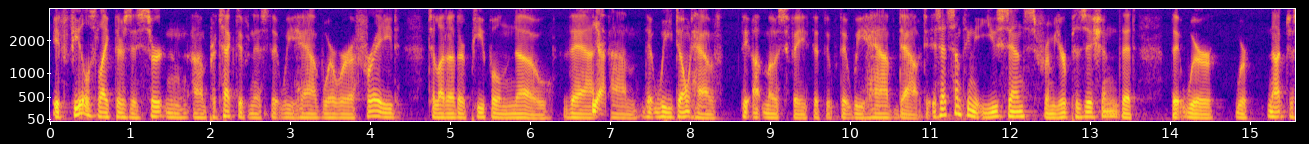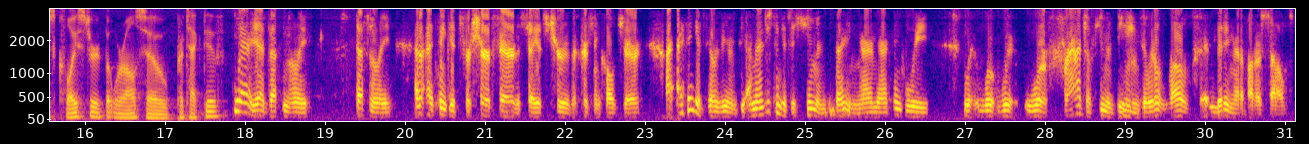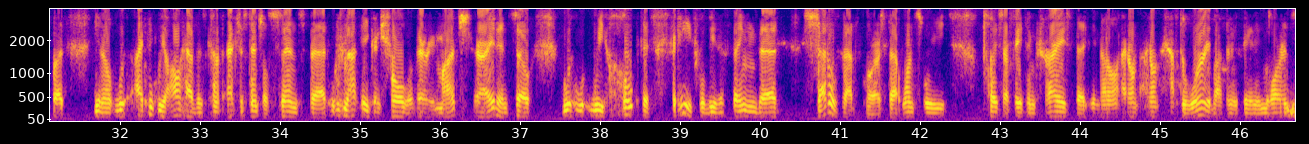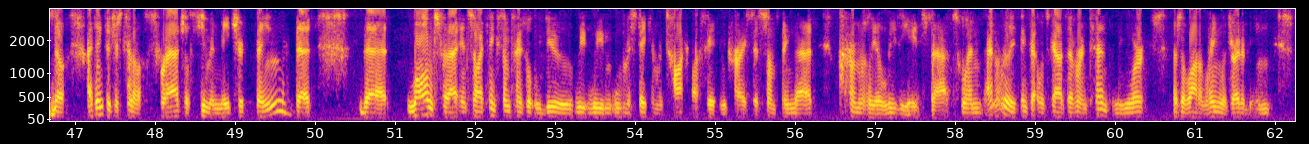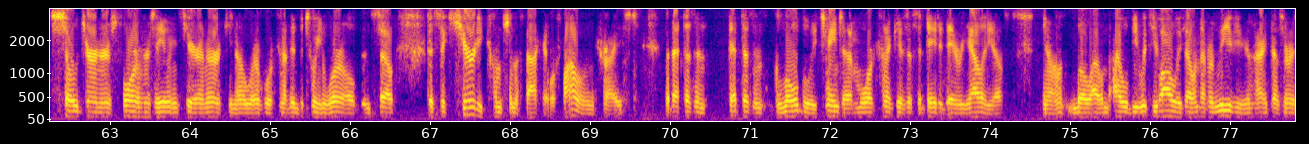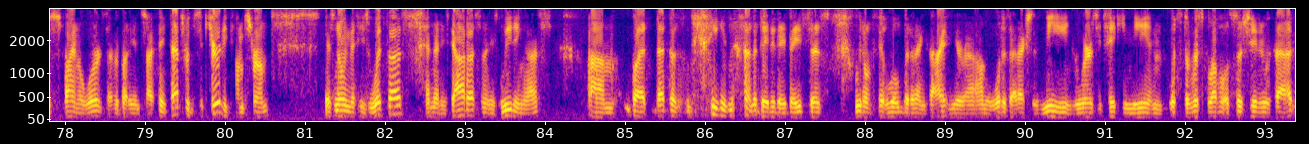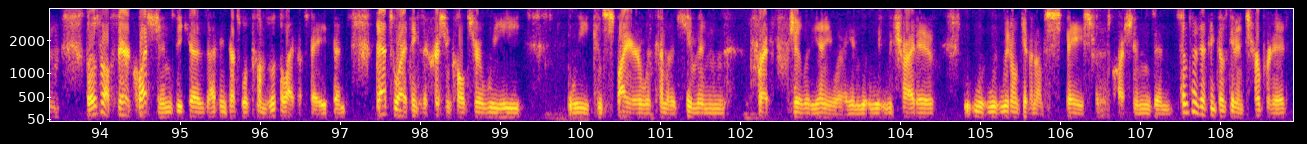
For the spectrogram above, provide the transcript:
it feels like there's a certain um, protectiveness that we have where we're afraid to let other people know that yeah. um, that we don't have the utmost faith that that we have doubt. Is that something that you sense from your position that that we're we're not just cloistered, but we're also protective? Yeah, yeah, definitely, definitely. And I think it's for sure fair to say it's true of the Christian culture. I, I think going to be. I mean, I just think it's a human thing. I mean, I think we we're, we're, we're fragile human beings, and we don't love admitting that about ourselves. But you know, I think we all have this kind of existential sense that we're not in control of very much, right? And so we, we hope that faith will be the thing that settles that for us. That once we place our faith in Christ, that you know, I don't, I don't have to worry about anything anymore. And so, I think there's just kind of a fragile human nature thing that that longs for that. And so I think sometimes what we do, we, we mistakenly talk about faith in Christ as something that permanently alleviates that. When I don't really think that was God's ever intent. I mean, we're, there's a lot of language, right, of being sojourners, foreigners, aliens here on earth, you know, where we're kind of in between worlds. And so the security comes from the fact that we're following Christ, but that doesn't that doesn't globally change that. It more kind of gives us a day-to-day reality of, you know, lo, I will, I will be with you always. I will never leave you. Right? Those are his final words to everybody. And so I think that's where the security comes from, is knowing that he's with us and that he's got us and that he's leading us. Um, but that doesn't mean on a day-to-day basis we don't feel a little bit of anxiety around what does that actually mean? Where is he taking me? And what's the risk level associated with that? And those are all fair questions because I think that's what comes with the life of faith. And that's where I think as a Christian culture we we conspire with kind of the human fragility anyway, and we, we try to we, we don't give enough space for those questions, and sometimes I think those get interpreted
